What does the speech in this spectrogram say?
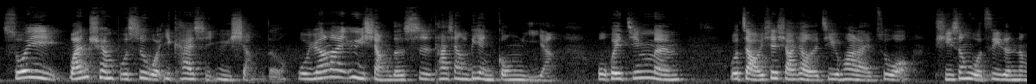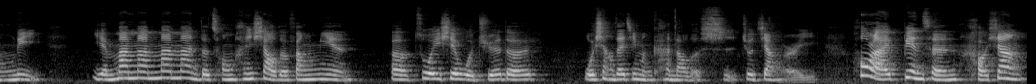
所以完全不是我一开始预想的。我原来预想的是，它像练功一样，我回金门，我找一些小小的计划来做，提升我自己的能力。也慢慢慢慢的从很小的方面，呃，做一些我觉得我想在金门看到的事，就这样而已。后来变成好像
